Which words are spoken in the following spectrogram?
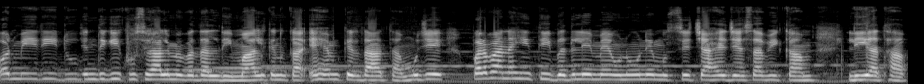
और मेरी डूब ज़िंदगी खुशहाल में बदल दी। मालकिन का अहम किरदार था। मुझे परवाह नहीं थी बदले में उन्होंने मुझसे चाहे जैसा भी काम लिया था,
